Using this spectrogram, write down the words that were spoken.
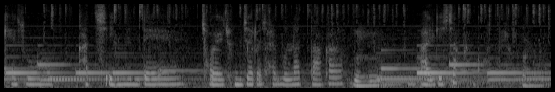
계속 같이 있는데 저의 존재를 잘 몰랐다가 음, 알기 시작한 것 같아요. 좋아요.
